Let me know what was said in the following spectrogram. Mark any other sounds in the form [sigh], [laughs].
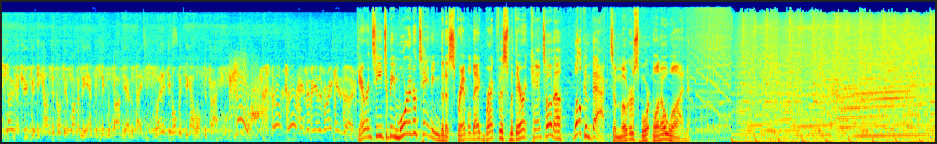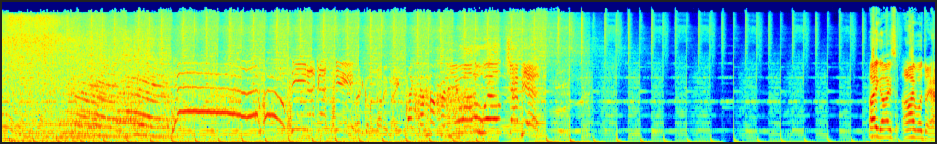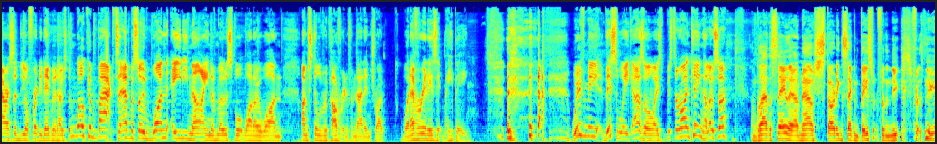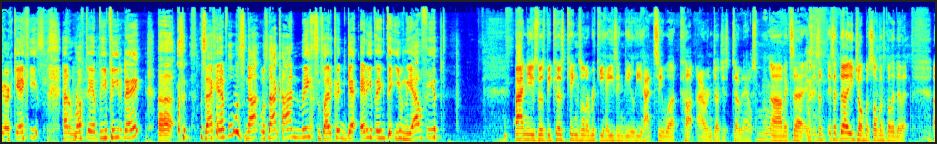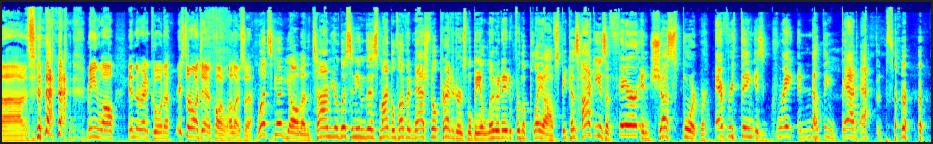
So stupid, he comes across in front of me every single time he overtakes. Where does he want me to go off the track? No! Stop talking to me in the braking zone! Guaranteed to be more entertaining than a scrambled egg breakfast with Eric Cantona. Welcome back to Motorsport 101. I've only gonna done it, mate. I cannot believe You are the world Hi guys, I'm Andre Harrison, your friendly neighborhood host, and welcome back to episode 189 of Motorsport 101. I'm still recovering from that intro, whatever it is it may be. [laughs] With me this week, as always, Mr. Ryan King. Hello, sir. I'm glad to say that I'm now starting second baseman for the New [laughs] for the New York Yankees. Had a rough day at BP today. Uh, [laughs] Zack Hample was not was not kind to me since I couldn't get anything to even the outfield. Bad news was because King's on a rookie hazing deal, he had to uh, cut Aaron Judge's toenails. Um, it's a it's, it's a it's a dirty job, but someone's got to do it. Uh, [laughs] meanwhile, in the red corner, Mr. RJ O'Connell. Hello, sir. What's good, y'all? By the time you're listening to this, my beloved Nashville Predators will be eliminated from the playoffs because hockey is a fair and just sport where everything is great and nothing bad happens. [laughs]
